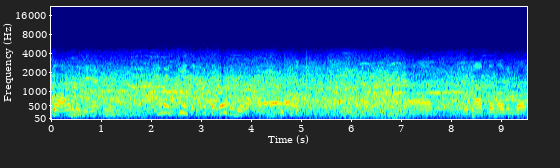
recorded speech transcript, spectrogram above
still, I don't think it. MSG is the house that Hogan built. Uh, the house that Hogan built.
